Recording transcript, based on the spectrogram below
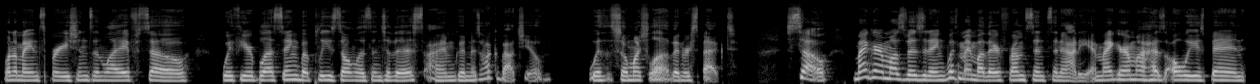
one of my inspirations in life. So, with your blessing, but please don't listen to this. I'm going to talk about you with so much love and respect. So, my grandma's visiting with my mother from Cincinnati, and my grandma has always been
